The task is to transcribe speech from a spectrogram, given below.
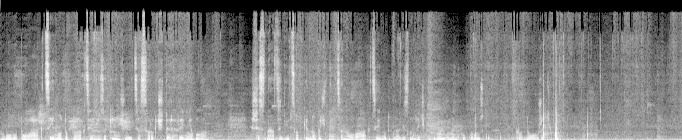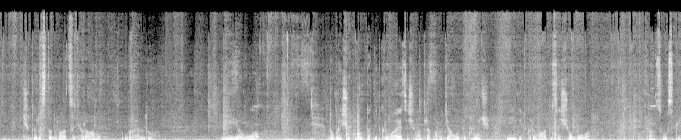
Було по акції, ну тобто акція вже закінчується, 44 гривні було. 16%, ну почнеться нова акція, і будуть нові знижечки, думаю, вони на кукурузку продовжать. 420 грам бренду Віяло. Добре, що тут так відкривається, що не треба витягувати ключ і відкривати. Це що було? Французький.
